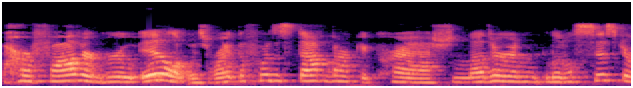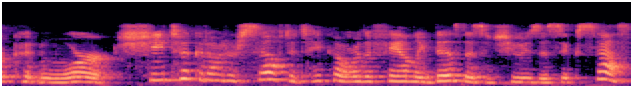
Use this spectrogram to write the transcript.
her father grew ill. It was right before the stock market crash. Mother and little sister couldn't work. She took it on herself to take over the family business, and she was a success.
